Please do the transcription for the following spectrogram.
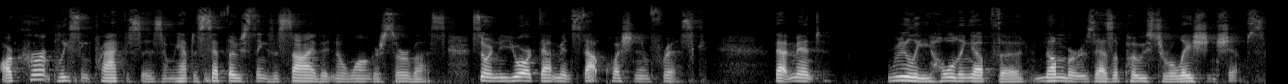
our current policing practices and we have to set those things aside that no longer serve us. So in New York, that meant stop, question, and frisk. That meant really holding up the numbers as opposed to relationships.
